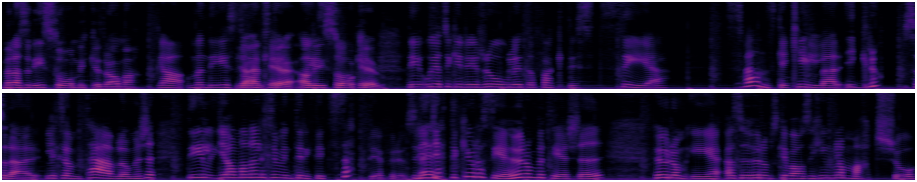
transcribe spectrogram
Men alltså det är så mycket drama. ja men det är så jag älskar kul. det. Ja det är, så kul. Det, och jag tycker det är roligt att faktiskt se svenska killar i grupp sådär liksom tävla om en tjej. Det är, ja man har liksom inte riktigt sett det förut så det Nej. är jättekul att se hur de beter sig, hur de är, alltså hur de ska vara så himla macho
